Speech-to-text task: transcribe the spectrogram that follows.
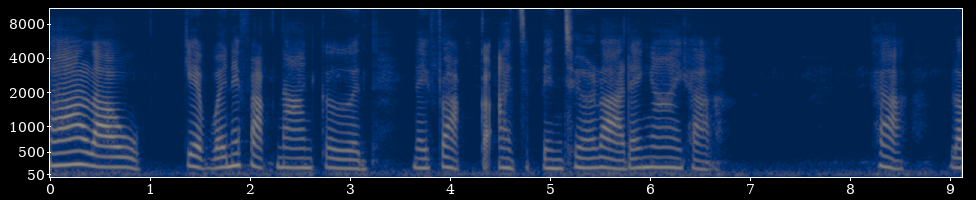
ถ้าเราเก็บไว้ในฝักนานเกิน ในฝักก็อาจจะเป็นเชื้อราได้ง่ายค่ะ ค่ะ เรา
